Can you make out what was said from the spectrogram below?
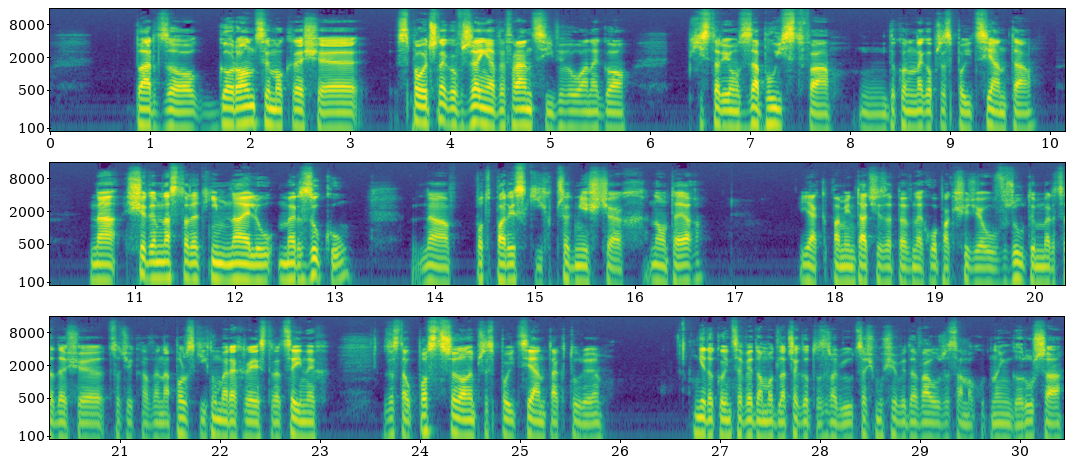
bardzo gorącym okresie społecznego wrzenia we Francji, wywołanego historią zabójstwa mm, dokonanego przez policjanta na 17-letnim Naelu Merzuku na podparyskich przedmieściach Nanterre. Jak pamiętacie zapewne, chłopak siedział w żółtym Mercedesie, co ciekawe, na polskich numerach rejestracyjnych. Został postrzelony przez policjanta, który nie do końca wiadomo dlaczego to zrobił. Coś mu się wydawało, że samochód na niego rusza.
